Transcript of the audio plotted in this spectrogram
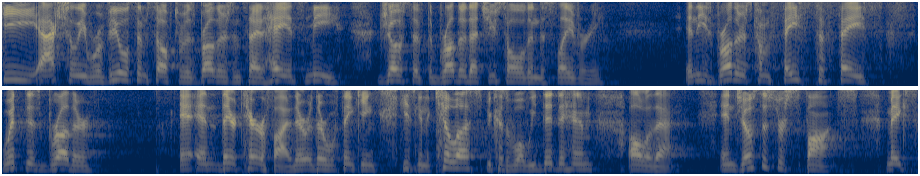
he actually reveals himself to his brothers and said, Hey, it's me, Joseph, the brother that you sold into slavery. And these brothers come face to face with this brother, and they're terrified. They're, they're thinking he's going to kill us because of what we did to him, all of that. And Joseph's response makes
